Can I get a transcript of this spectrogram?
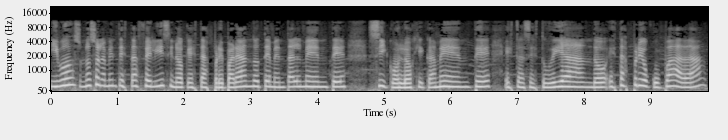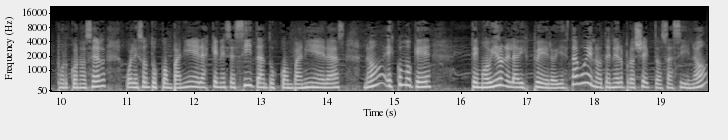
Y vos no solamente estás feliz, sino que estás preparándote mentalmente, psicológicamente, estás estudiando, estás preocupada por conocer cuáles son tus compañeras, qué necesitan tus compañeras, ¿no? Es como que te movieron el avispero y está bueno tener proyectos así, ¿no?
